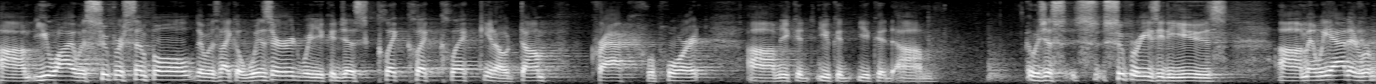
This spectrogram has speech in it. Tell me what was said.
Um, UI was super simple. There was like a wizard where you could just click, click, click, you know, dump, crack, report. Um, you could, you could, you could, um, it was just super easy to use. Um, and we added re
